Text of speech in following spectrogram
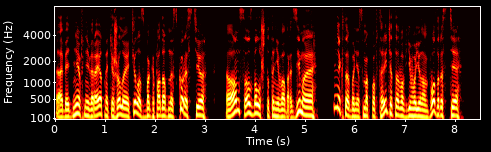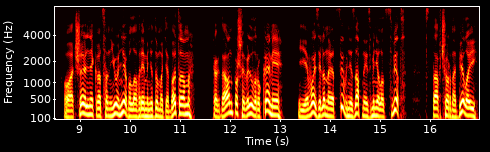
Обеднев невероятно тяжелое тело с богоподобной скоростью, он создал что-то невообразимое. Никто бы не смог повторить этого в его юном возрасте. У отшельника Цанью не было времени думать об этом. Когда он пошевелил руками, его зеленая ци внезапно изменила цвет, став черно белой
